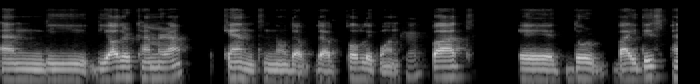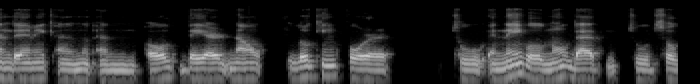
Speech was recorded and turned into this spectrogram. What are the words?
and the the other camera can't you know the, the public one. Okay. but uh, by this pandemic and and all they are now looking for to enable no that to so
